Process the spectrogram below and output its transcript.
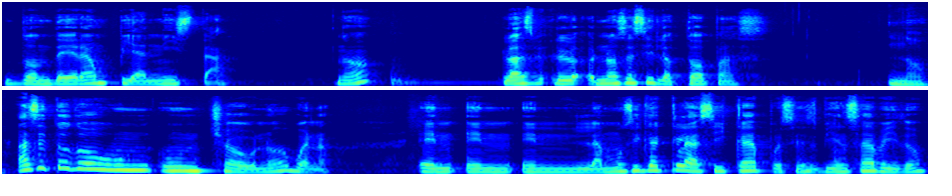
donde era un pianista, ¿no? no sé si lo topas. No. Hace todo un, show, ¿no? Bueno, en, la música clásica, pues es bien sabido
